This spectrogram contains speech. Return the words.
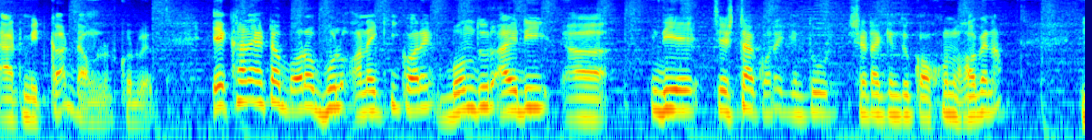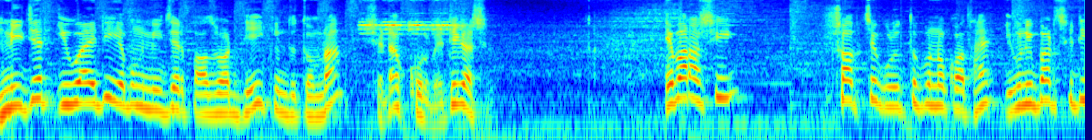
অ্যাডমিট কার্ড ডাউনলোড করবে। এখানে একটা বড় ভুল অনেকেই করে। বন্ধুর আইডি দিয়ে চেষ্টা করে, কিন্তু সেটা কিন্তু কখনো হবে না। নিজের ইউআইডি এবং নিজের পাসওয়ার্ড দিয়েই কিন্তু তোমরা সেটা করবে, ঠিক আছে? এবার আসি সবচেয়ে গুরুত্বপূর্ণ কথায়। ইউনিভার্সিটি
